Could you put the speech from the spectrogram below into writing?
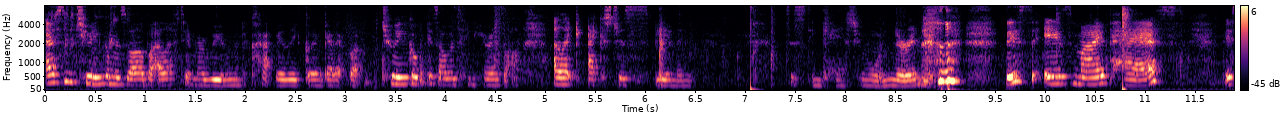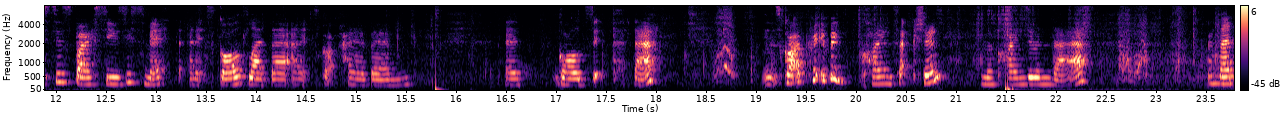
I have some chewing gum as well, but I left it in my room and I can't really go and get it. But chewing gum is always in here as well. I like extra spearmint, just in case you're wondering. this is my purse. This is by Suzy Smith and it's gold leather and it's got kind of um, a gold zip there. And it's got a pretty big coin section and the coins are in there. And then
